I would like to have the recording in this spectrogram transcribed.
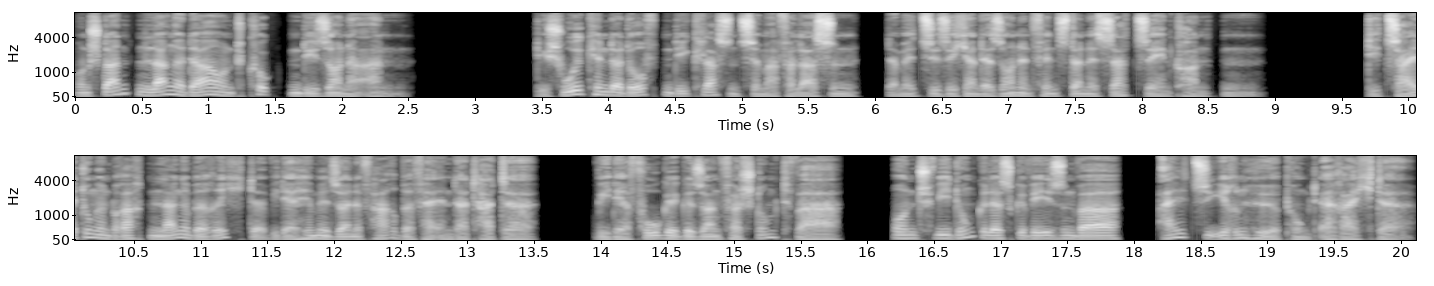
und standen lange da und guckten die Sonne an. Die Schulkinder durften die Klassenzimmer verlassen, damit sie sich an der Sonnenfinsternis satt sehen konnten. Die Zeitungen brachten lange Berichte, wie der Himmel seine Farbe verändert hatte, wie der Vogelgesang verstummt war und wie dunkel es gewesen war, als sie ihren Höhepunkt erreichte.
